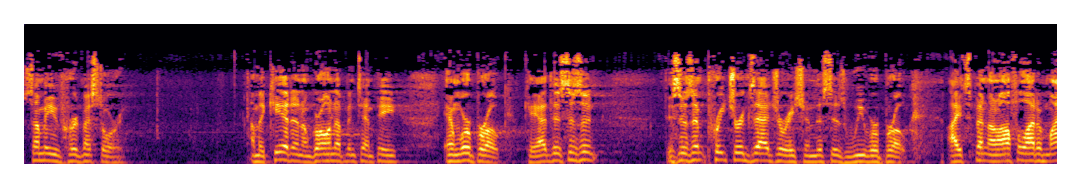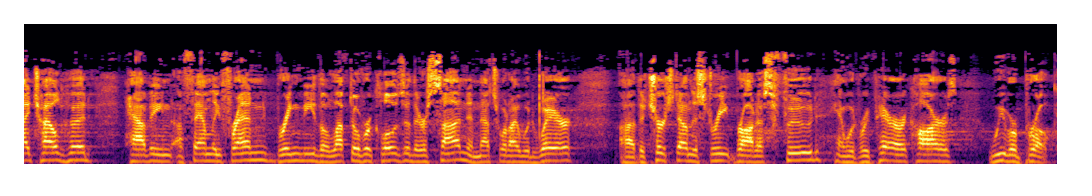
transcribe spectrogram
Some of you have heard my story. I'm a kid and I'm growing up in Tempe and we're broke. Okay. This isn't, this isn't preacher exaggeration. This is we were broke. I spent an awful lot of my childhood having a family friend bring me the leftover clothes of their son, and that's what I would wear. Uh, the church down the street brought us food and would repair our cars. We were broke.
